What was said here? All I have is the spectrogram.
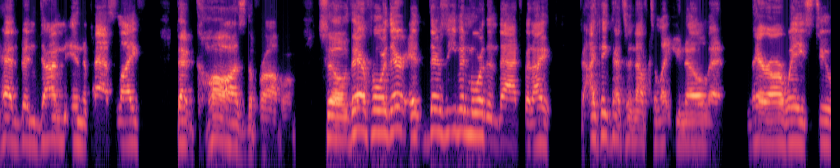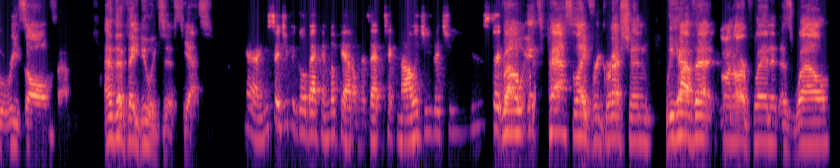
had been done in the past life that caused the problem. So therefore, there it, there's even more than that, but I I think that's enough to let you know that there are ways to resolve them and that they do exist. Yes. Yeah, you said you could go back and look at them. Is that technology that you use? That Well, it's past life regression. We have that on our planet as well.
